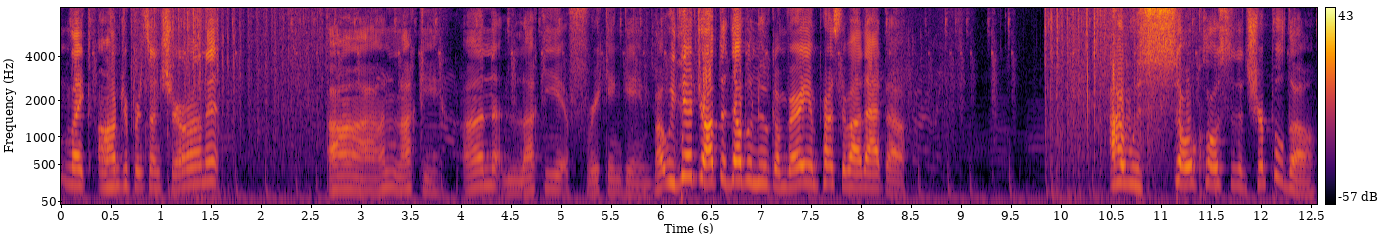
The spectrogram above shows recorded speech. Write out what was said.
like 100% sure on it. Ah, unlucky. Unlucky freaking game. But we did drop the double nuke. I'm very impressed about that though. I was so close to the triple though.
